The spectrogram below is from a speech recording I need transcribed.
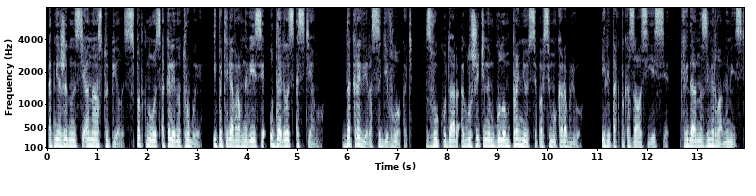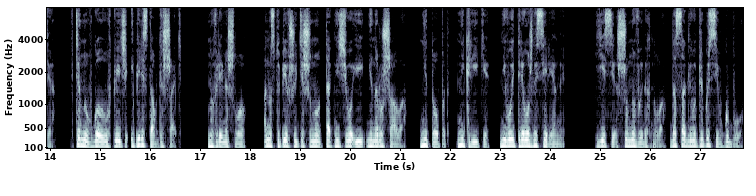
От неожиданности она оступилась, споткнулась о колено трубы и, потеряв равновесие, ударилась о стену, до крови рассадив локоть. Звук удара оглушительным гулом пронесся по всему кораблю. Или так показалось Ессе, когда она замерла на месте, втянув голову в плечи и перестав дышать. Но время шло, а наступившую тишину так ничего и не нарушало. Ни топот, ни крики, ни вой тревожной сирены. Еси шумно выдохнула, досадливо прикусив губу.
